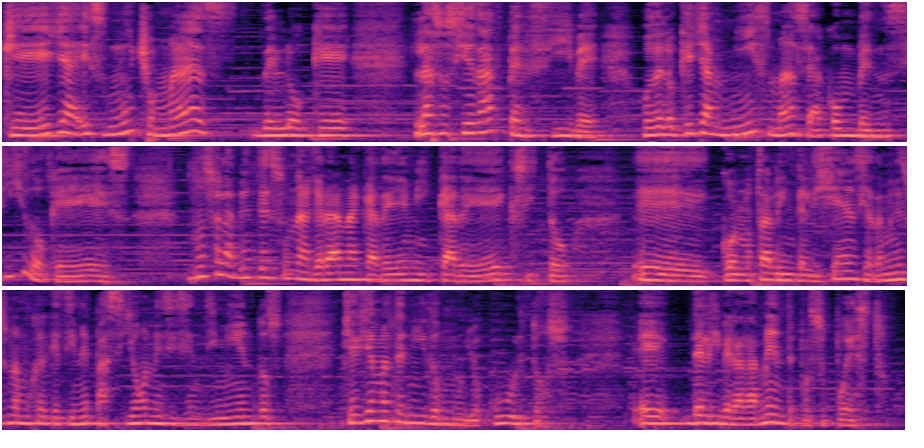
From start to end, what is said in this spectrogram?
que ella es mucho más de lo que la sociedad percibe o de lo que ella misma se ha convencido que es. No solamente es una gran académica de éxito, eh, con notable inteligencia, también es una mujer que tiene pasiones y sentimientos que había mantenido muy ocultos, eh, deliberadamente por supuesto.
